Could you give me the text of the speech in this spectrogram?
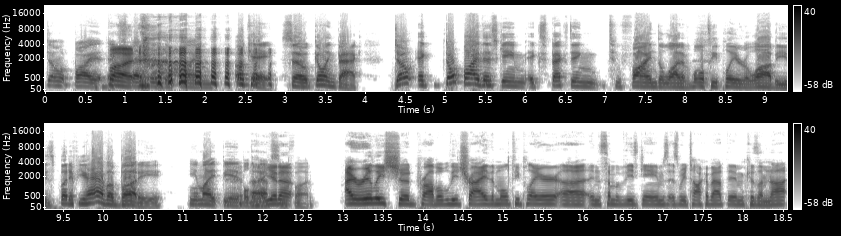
Don't buy it But to find. Okay, so going back, don't don't buy this game expecting to find a lot of multiplayer lobbies. But if you have a buddy, you might be able to Uh, have you some know- fun. I really should probably try the multiplayer uh, in some of these games as we talk about them because I'm not.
